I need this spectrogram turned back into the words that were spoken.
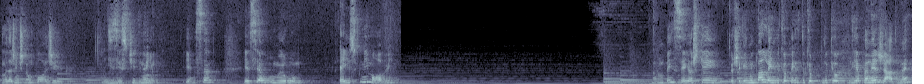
mas a gente não pode desistir de nenhum. E essa, esse é o meu, é isso que me move. Não pensei, acho que eu cheguei muito além do que eu do que eu, do que eu tinha planejado, né?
